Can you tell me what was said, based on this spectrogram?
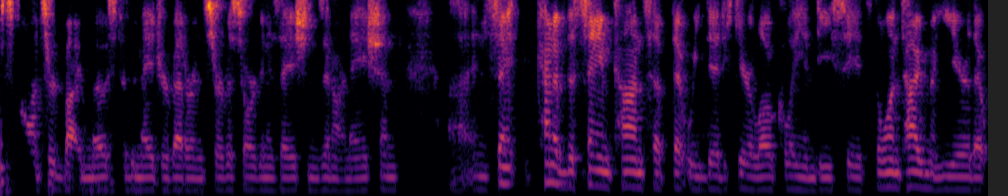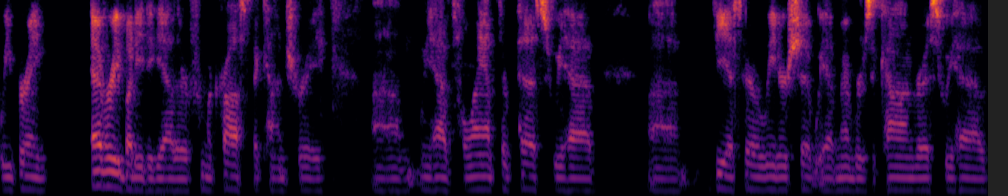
sponsored by most of the major veteran service organizations in our nation. Uh, and same, kind of the same concept that we did here locally in DC. It's the one time a year that we bring everybody together from across the country. Um, we have philanthropists, we have uh, VSO leadership, we have members of Congress, we have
